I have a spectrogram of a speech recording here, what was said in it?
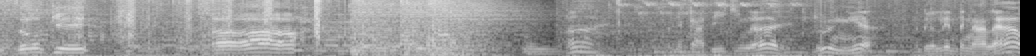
It's okay อ่าเฮ้ยบรรยากาศดีจริงเลย รู้อย่างเนี้ยมันเดินเล่นตั้งนานแล้ว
